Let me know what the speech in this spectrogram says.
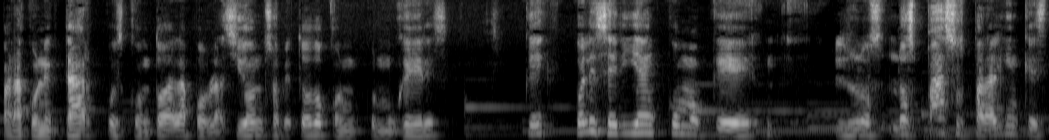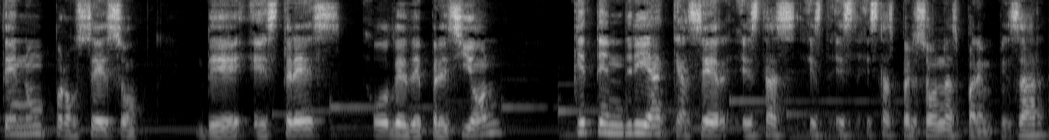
para conectar pues con toda la población, sobre todo con, con mujeres, ¿qué, ¿cuáles serían como que los, los pasos para alguien que esté en un proceso de estrés o de depresión, ¿qué tendrían que hacer estas, estas personas para empezar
